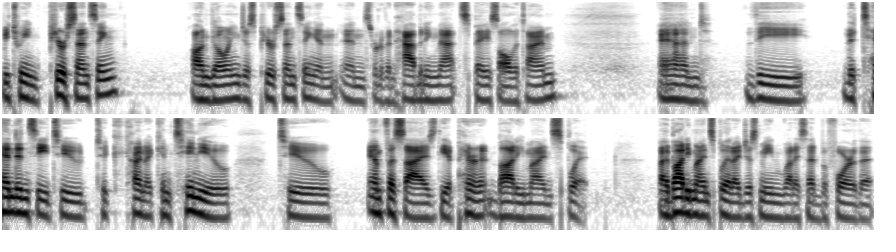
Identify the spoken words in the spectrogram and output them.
between pure sensing, ongoing, just pure sensing and and sort of inhabiting that space all the time, and the the tendency to to kind of continue to emphasize the apparent body mind split by body mind split, I just mean what I said before the,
